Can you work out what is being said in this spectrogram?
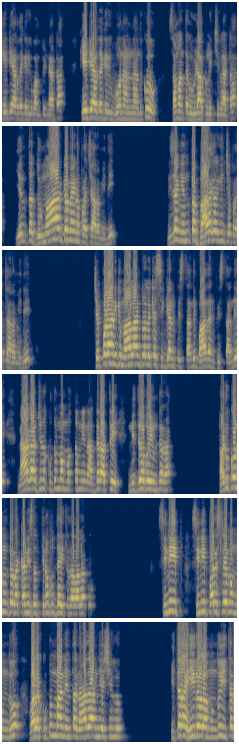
కేటీఆర్ దగ్గరికి పంపిండాట కేటీఆర్ దగ్గరికి పోనన్నందుకు సమంతకు విడాకులు ఇచ్చిందట ఎంత దుర్మార్గమైన ప్రచారం ఇది. నిజంగా ఎంత బాధ కలిగించే ప్రచారం ఇది. చెప్పడానికి మాలాంటి వాళ్ళకే సిగ్గు అనిపిస్తుంది బాధ అనిపిస్తుంది నాగార్జున కుటుంబం మొత్తం నిన్న అర్ధరాత్రి నిద్రపోయి ఉంటారా? పడుకొని ఉంటారా? కనీసం తినబుద్ధి అవుతుందా వాళ్ళకు? సినీ సినీ పరిశ్రమ ముందు వాళ్ళ కుటుంబాన్ని ఎంత నాదానం చేసిండ్రు ఇతర హీరోల ముందు ఇతర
